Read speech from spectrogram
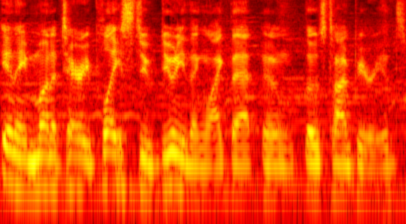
in a monetary place to do anything like that in those time periods.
